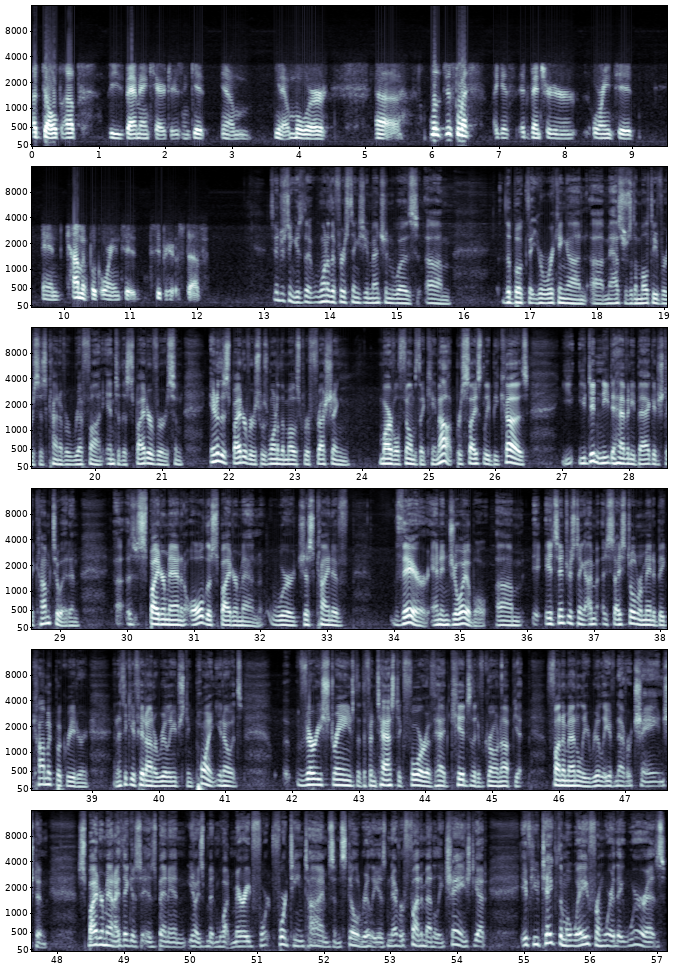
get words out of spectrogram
adult up these Batman characters and get, um, you know, more, uh, well, just less, I guess, adventure oriented and comic book oriented superhero stuff. It's interesting because one of the first things you mentioned was um, the book that you're working on, uh, Masters of the Multiverse, is kind of a riff on Into the Spider Verse, and Into the Spider Verse was one of the most refreshing Marvel films that came out, precisely because you, you didn't need to have any baggage to come to it, and uh, Spider Man and all the Spider Men were just kind of there and enjoyable. Um, it's interesting. I'm, I still remain a big comic book reader, and I think you've hit on a really interesting point. You know, it's very strange that the Fantastic Four have had kids that have grown up yet fundamentally really have never changed. And Spider Man, I think, has, has been in, you know, he's been what, married four, 14 times and still really has never fundamentally changed. Yet, if you take them away from where they were as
